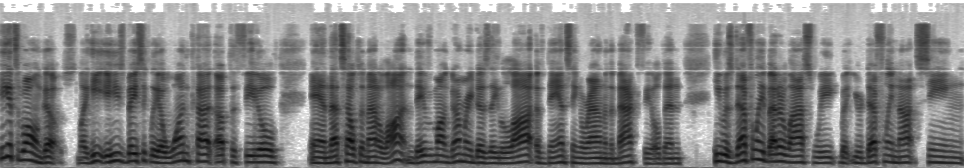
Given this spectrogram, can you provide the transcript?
he gets the ball and goes. Like he he's basically a one cut up the field and that's helped him out a lot. And David Montgomery does a lot of dancing around in the backfield, and he was definitely better last week. But you're definitely not seeing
